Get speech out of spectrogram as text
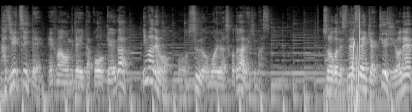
かじりついて F1 を見ていた光景が今でもすぐ思い出すことができます。その後ですね1994年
